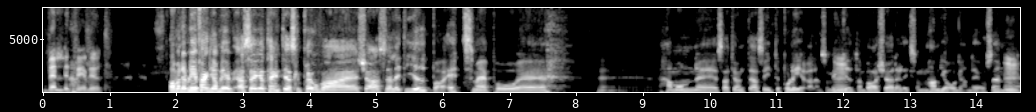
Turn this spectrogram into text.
Väldigt trevlig ut. Ja, men det blir faktiskt, jag, blev, alltså, jag tänkte jag ska prova eh, köra sådär lite djupare. Ett som är på eh, eh, Hamon, eh, så att jag inte, alltså, inte polerar den så mycket, Mm. utan bara körde liksom handjagande och sen Mm. eh,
